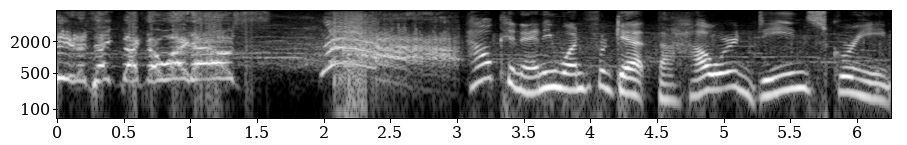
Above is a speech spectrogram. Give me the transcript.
see you to take back the White House! How can anyone forget the Howard Dean scream?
